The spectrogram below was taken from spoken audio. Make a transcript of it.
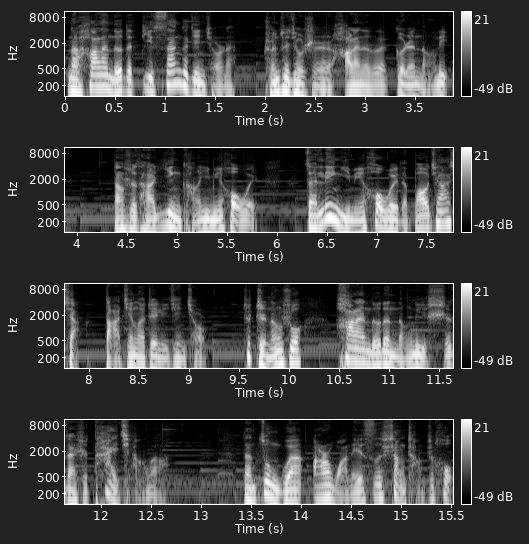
那哈兰德的第三个进球呢，纯粹就是哈兰德的个人能力。当时他硬扛一名后卫，在另一名后卫的包夹下打进了这粒进球。这只能说哈兰德的能力实在是太强了。但纵观阿尔瓦雷斯上场之后，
